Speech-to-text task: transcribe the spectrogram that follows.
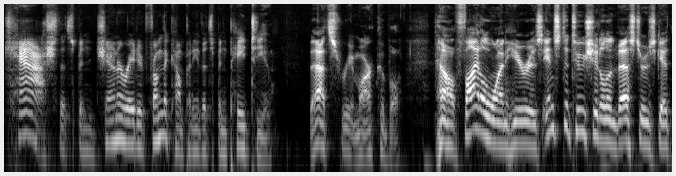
cash that's been generated from the company that's been paid to you. That's remarkable. Now, final one here is institutional investors get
